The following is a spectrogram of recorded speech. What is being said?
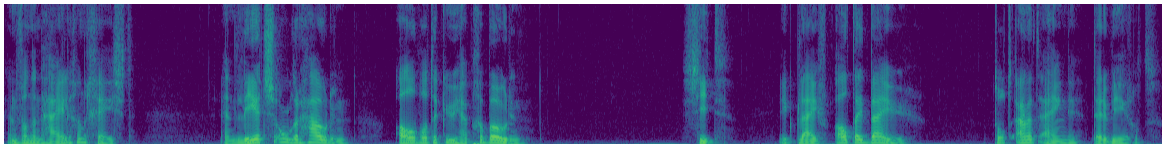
en van den Heiligen Geest, en leert ze onderhouden al wat ik u heb geboden. Ziet, ik blijf altijd bij u, tot aan het einde der wereld.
